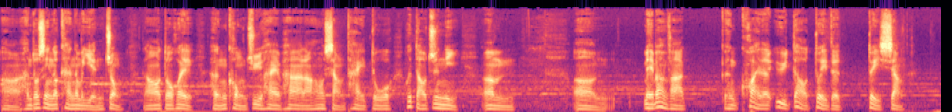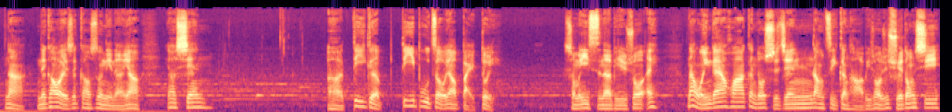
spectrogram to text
啊很多事情都看那么严重，然后都会很恐惧害怕，然后想太多，会导致你嗯。嗯，没办法，很快的遇到对的对象。那你的高我也是告诉你呢，要要先，呃，第一个第一步骤要摆对，什么意思呢？比如说，哎，那我应该要花更多时间让自己更好。比如说，我去学东西，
